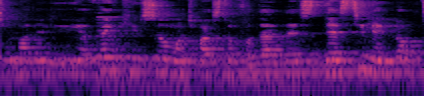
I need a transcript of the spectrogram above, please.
Hallelujah. Thank you so much, Pastor, for that. There's, there's still a lot.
